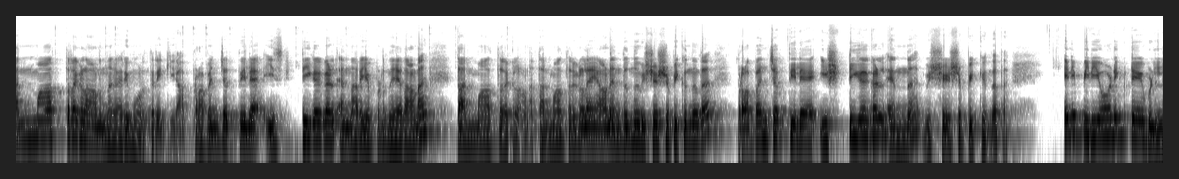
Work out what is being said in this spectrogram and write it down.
തന്മാത്രകളാണെന്ന കാര്യം ഓർത്തിരിക്കുക. പ്രപഞ്ചത്തിലെ ഇഷ്ടികകൾ എന്നറിയപ്പെടുന്ന ഏതാണ്? തന്മാത്രകളാണ്. തന്മാത്രകളെയാണ് എന്തെന്ന് വിശേഷിപ്പിക്കുന്നത്? പ്രപഞ്ചത്തിലെ ഇഷ്ടികകൾ എന്ന് വിശേഷിപ്പിക്കുന്നത്. ഇനി പീരിയോഡിക് ടേബിളിൽ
